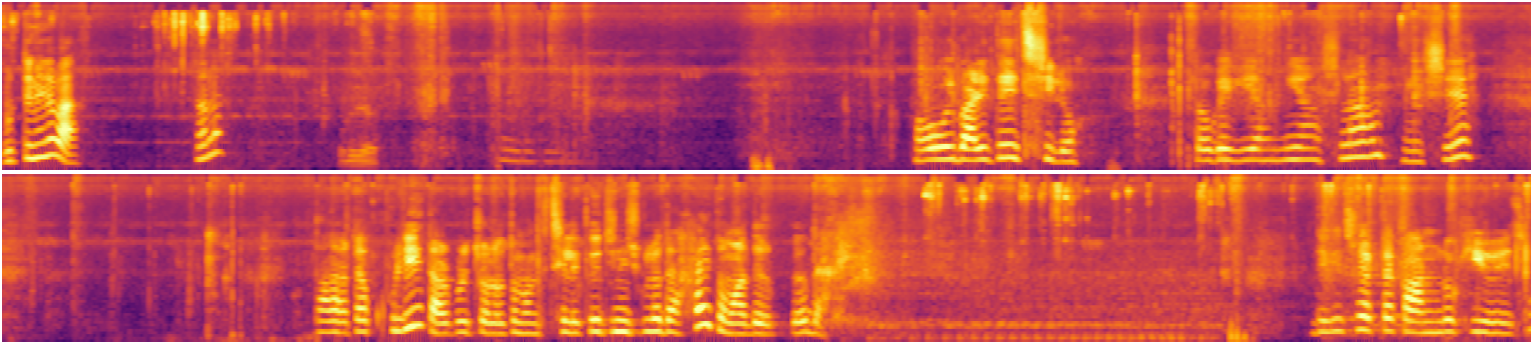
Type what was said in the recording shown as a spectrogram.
ঘুরতে নিয়ে যাবা? তাহলে? ওই বাড়িতেই ছিল। তোকে গিয়ে নিয়ে আসলাম, এসে তালাটা খুলি, তারপরে চলো তোমাদের ছেলেকেও জিনিসগুলো দেখাই, তোমাদেরকেও দেখাই। দেখেছ একটা কাণ্ড কি হয়েছে?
